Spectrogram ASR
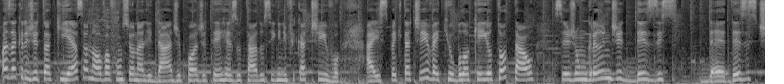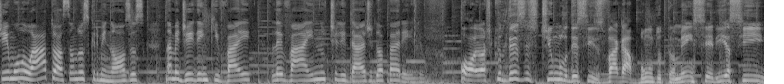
mas acredita que essa nova funcionalidade pode ter resultado significativo. A expectativa é que o bloqueio total seja um grande desestímulo à atuação dos criminosos na medida em que vai levar à inutilidade do aparelho. Ó, eu acho que o desestímulo desses vagabundo também seria se,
